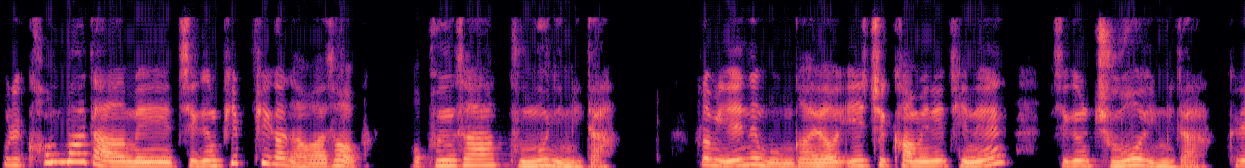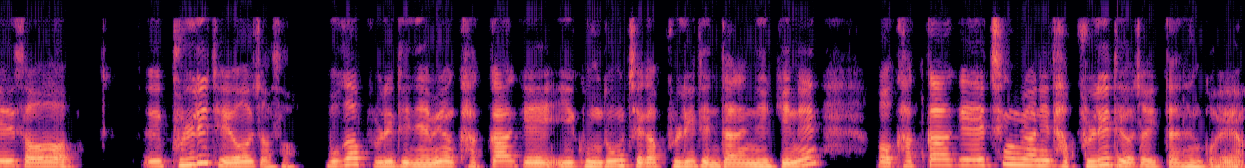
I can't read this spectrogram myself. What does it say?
우리 컴마 다음에 지금 pp가 나와서 어, 분사 구문입니다. 그럼 얘는 뭔가요? each community는 지금 주어입니다. 그래서 분리되어져서 뭐가 분리되냐면 각각의 이 공동체가 분리된다는 얘기는 어, 각각의 측면이 다 분리되어져 있다는 거예요.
